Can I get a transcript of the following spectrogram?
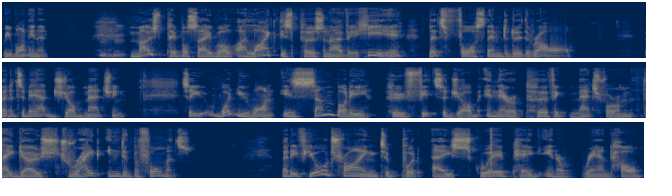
we want in it? Mm-hmm. Most people say, well, I like this person over here. Let's force them to do the role but it's about job matching. So, what you want is somebody who fits a job and they're a perfect match for them, they go straight into performance. But if you're trying to put a square peg in a round hole,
